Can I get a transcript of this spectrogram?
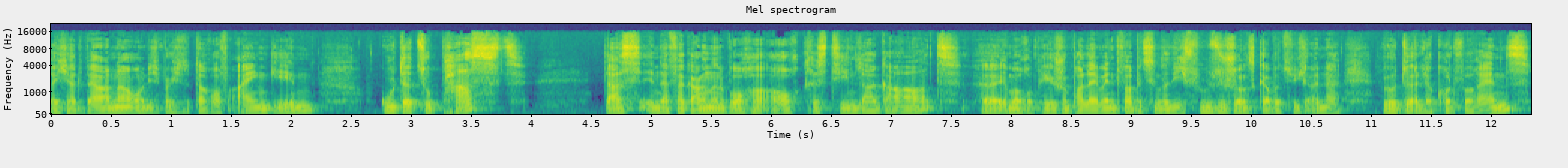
Richard Werner und ich möchte darauf eingehen Gut dazu passt, dass in der vergangenen Woche auch Christine Lagarde äh, im Europäischen Parlament war, beziehungsweise nicht physisch, sondern es gab natürlich eine virtuelle Konferenz.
